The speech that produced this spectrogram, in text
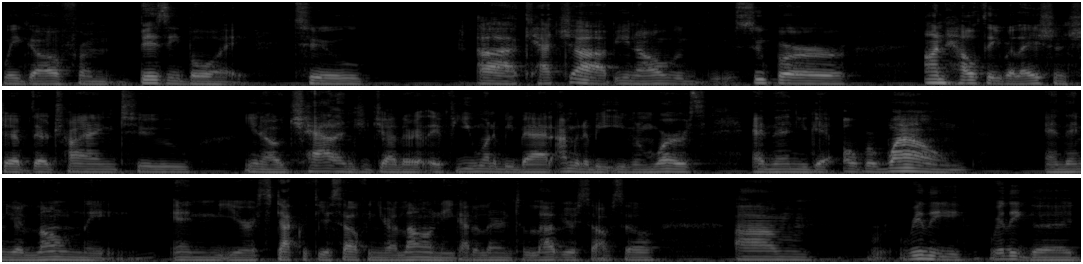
we go from busy boy to uh, catch up you know super unhealthy relationship. They're trying to you know, challenge each other. If you want to be bad, I'm going to be even worse. And then you get overwhelmed and then you're lonely and you're stuck with yourself and you're alone. And you got to learn to love yourself. So, um, really, really good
